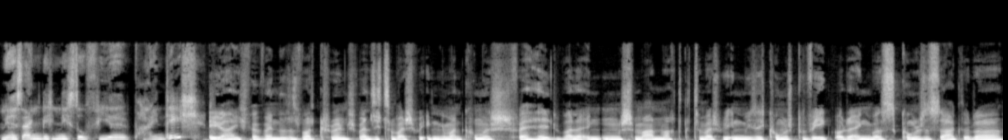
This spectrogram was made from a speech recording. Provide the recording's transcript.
mir ist eigentlich nicht so viel peinlich. Ja, ich verwende das Wort cringe, wenn sich zum Beispiel irgendjemand komisch verhält, weil er irgendeinen Schmarrn macht, zum Beispiel irgendwie sich komisch bewegt oder irgendwas komisches sagt oder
